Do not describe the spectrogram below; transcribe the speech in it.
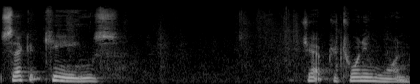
2 Kings chapter 21.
